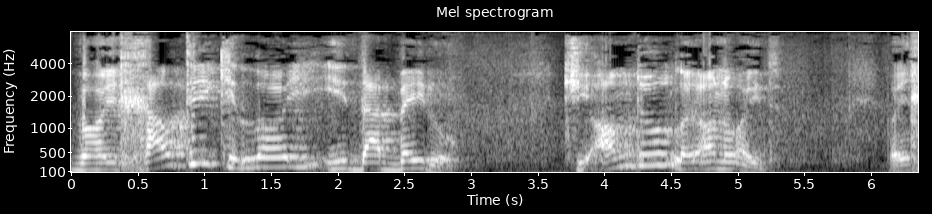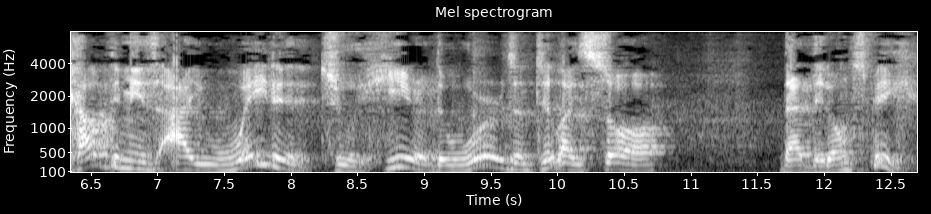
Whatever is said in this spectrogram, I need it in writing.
V'hoichalti yidaberu, ki amdu loy anu oid. V'hoichalti means I waited to hear the words until I saw that they don't speak.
